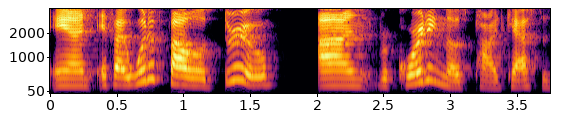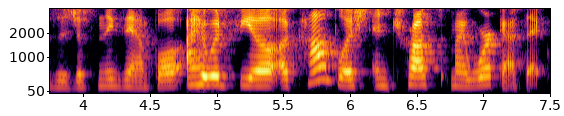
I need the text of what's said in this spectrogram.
And if I would have followed through, on recording those podcasts, this is just an example, I would feel accomplished and trust my work ethic.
